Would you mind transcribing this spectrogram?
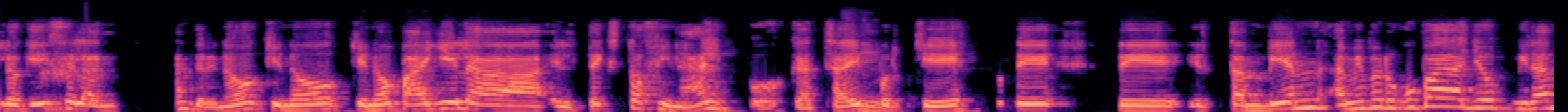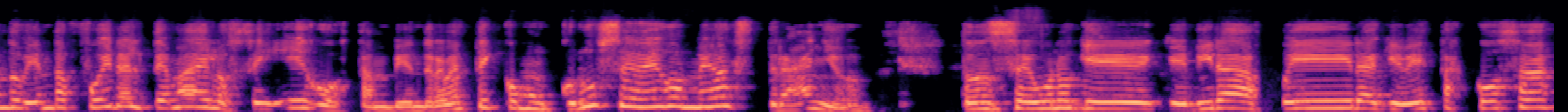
lo, que dice la ¿no? Que no, que no pague la, el texto final, ¿cachai? Porque esto de, también, a mí me preocupa, yo mirando, viendo afuera, el tema de los egos también. De repente hay como un cruce de egos medio extraño. Entonces, uno que, que mira afuera, que ve estas cosas,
